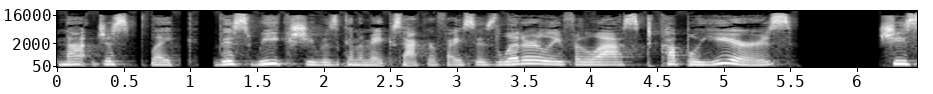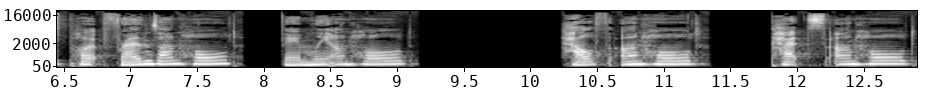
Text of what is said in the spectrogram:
not just like this week she was going to make sacrifices. Literally, for the last couple years, she's put friends on hold, family on hold, health on hold, pets on hold.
